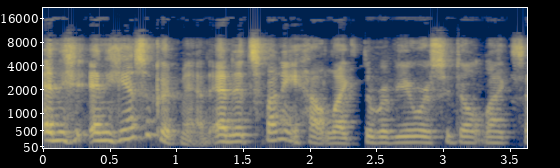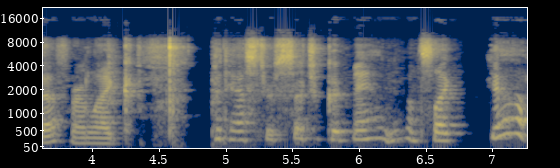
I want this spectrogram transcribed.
and he, and he is a good man. And it's funny how like the reviewers who don't like Zeph are like, but Aster's such a good man. It's like, yeah,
